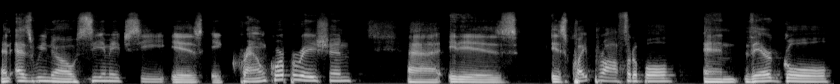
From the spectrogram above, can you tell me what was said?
And as we know, CMHC is a crown corporation. Uh, it is is quite profitable, and their goal,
